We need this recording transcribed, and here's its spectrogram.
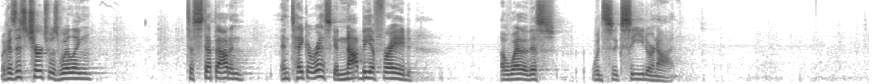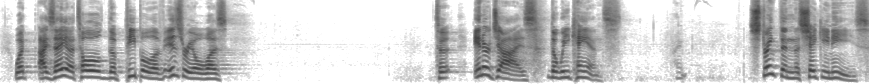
Because this church was willing to step out and, and take a risk and not be afraid of whether this would succeed or not. What Isaiah told the people of Israel was to energize the weak hands, right? strengthen the shaky knees,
